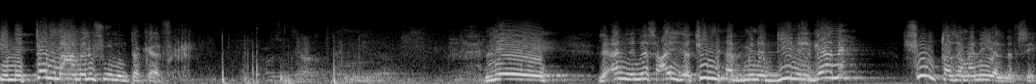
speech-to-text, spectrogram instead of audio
إن التاني ما عملوش يقول انت كافر ليه؟ لأن الناس عايزة تنهب من الدين الجامع سلطة زمنية لنفسها.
